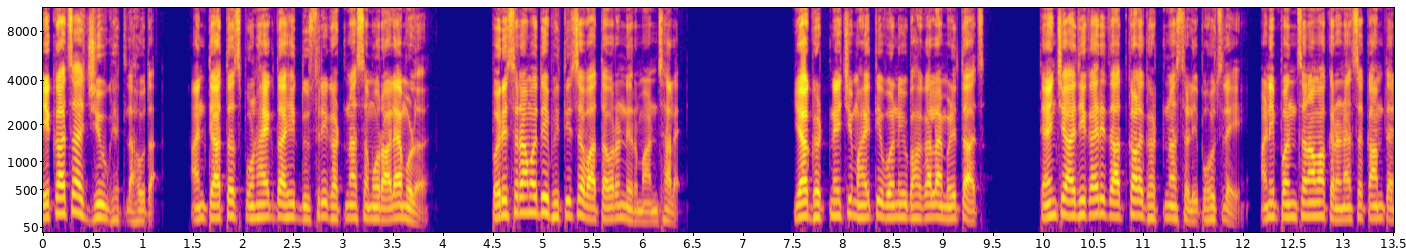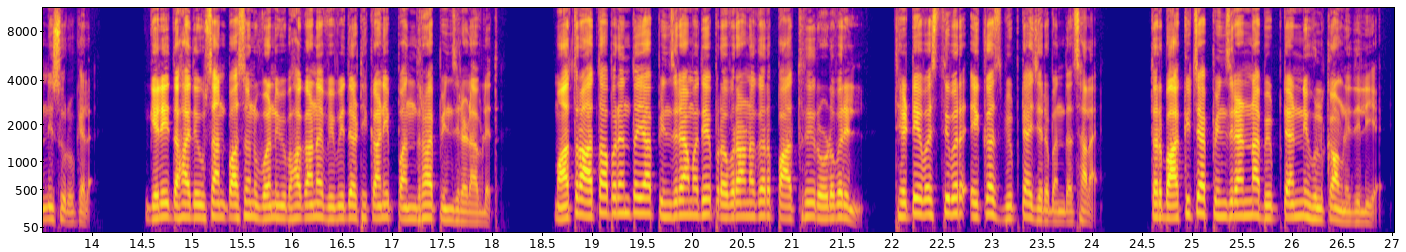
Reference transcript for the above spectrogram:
एकाचा जीव घेतला होता आणि त्यातच पुन्हा एकदा ही दुसरी घटना समोर आल्यामुळं परिसरामध्ये भीतीचं वातावरण निर्माण झालंय. या घटनेची माहिती वन विभागाला मिळताच त्यांचे अधिकारी तात्काळ घटनास्थळी पोहोचले आणि पंचनामा करण्याचं काम त्यांनी सुरू केलं. गेली दहा दिवसांपासून वन विभागानं विविध ठिकाणी पंधरा पिंजरे लावलेत. मात्र आतापर्यंत या पिंजऱ्यामध्ये प्रवरानगर पाथरी रोडवरील थेटे वस्तीवर एकच बिबट्या जिरबंद झालाय. तर बाकीच्या पिंजऱ्यांना बिबट्यांनी हुलकावणी दिली आहे.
